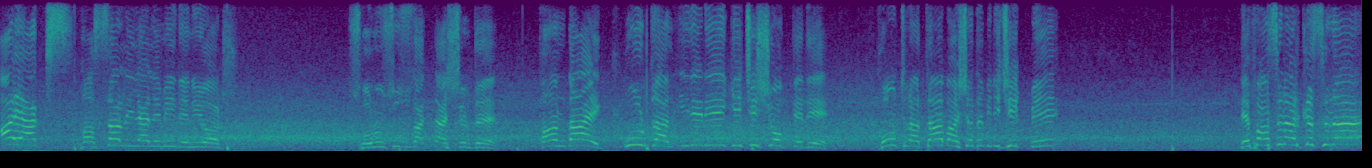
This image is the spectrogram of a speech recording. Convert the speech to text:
Ajax paslarla ilerlemeyi deniyor. Sorunsuz uzaklaştırdı. Van Dijk buradan ileriye geçiş yok dedi. Kontratağa başlatabilecek mi? Defansın arkasına.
